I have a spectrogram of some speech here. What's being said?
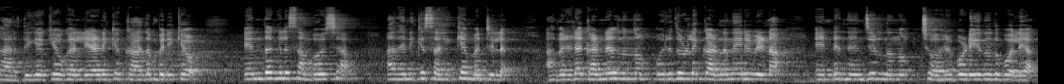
കാർത്തികയ്ക്കോ കല്യാണിക്കോ കാദംബരിക്കോ എന്തെങ്കിലും സംഭവിച്ചാൽ അതെനിക്ക് സഹിക്കാൻ പറ്റില്ല. അവരുടെ കണ്ണിൽ നിന്നും ഒരു തുള്ളി കണ്ണുനീര് വീണ എന്റെ നെഞ്ചിൽ നിന്നും ചോര പൊടിയുന്നത് പോലെയാ.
